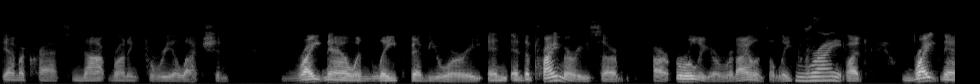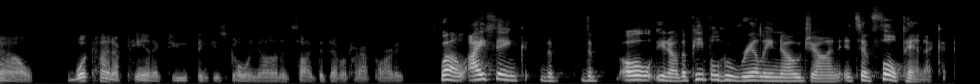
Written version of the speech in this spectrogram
Democrats not running for reelection right now in late February, and, and the primaries are, are earlier. Rhode Island's a late primary, right. but right now, what kind of panic do you think is going on inside the Democrat Party? Well, I think the the old, you know, the people who really know John, it's a full panic.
